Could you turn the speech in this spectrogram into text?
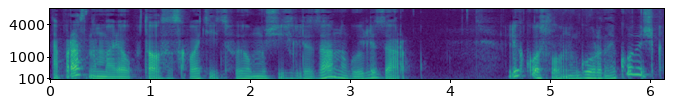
Напрасно Марио пытался схватить своего мучителя за ногу или за руку. Легко, словно горная кодочка,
